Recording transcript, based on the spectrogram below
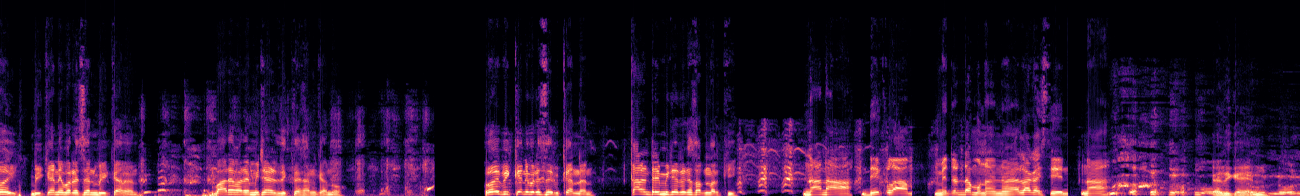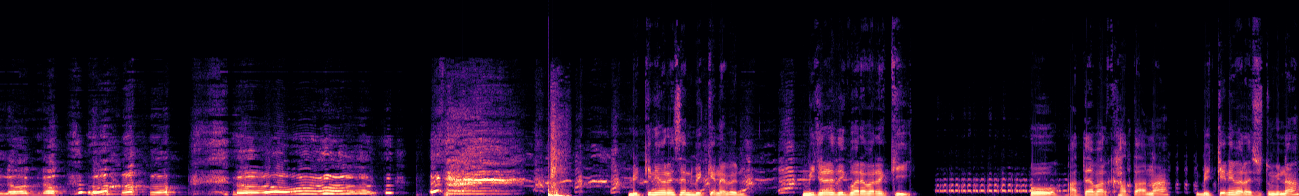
ওই বিজ্ঞানী বেড়েছেন বিজ্ঞান বারে বারে মিটারের দিক দেখান কেন? ওই বিজ্ঞানী বেড়েছে বিজ্ঞান নেন। কারেন্টের মিটারের কাছে আপনার কি? না না দেখলাম। মেটারটা মনে হয় নয়া লাগাইছেন না? এদিকে বিক্রি নিয়ে রয়েছেন বিজ্ঞান নেবেন। মিটারের দিক বারে বারে কি? ও হাতে আবার খাতা না? বিজ্ঞানী বেড়াইছো তুমি না?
